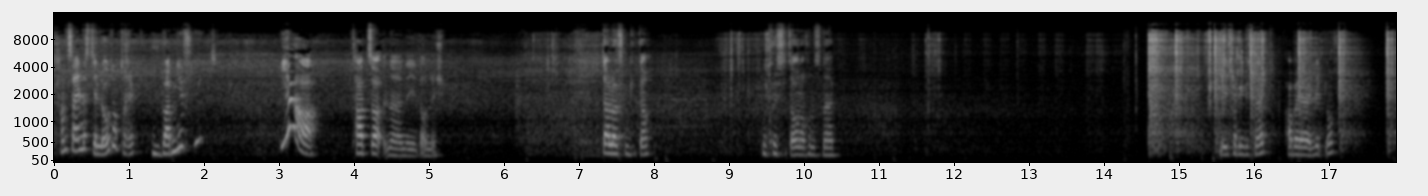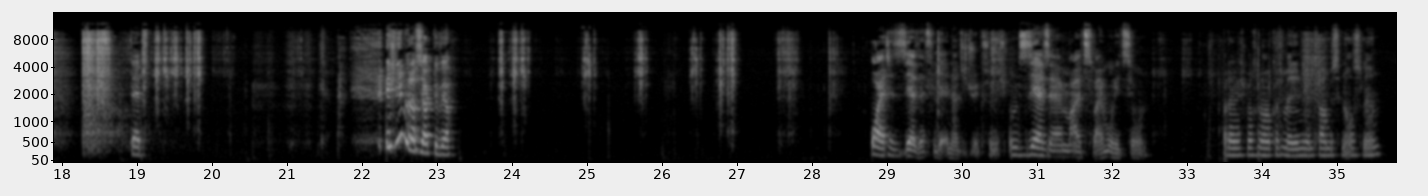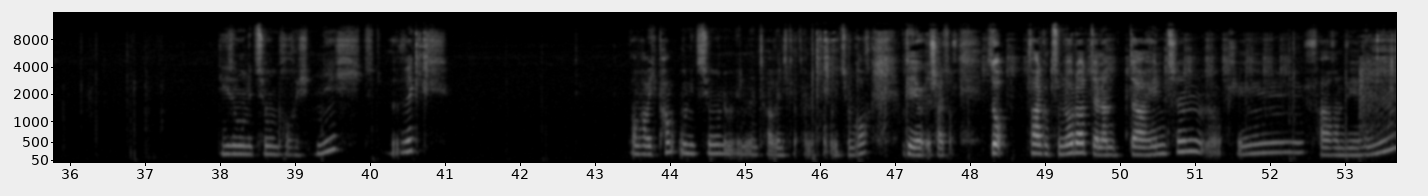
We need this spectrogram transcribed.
Kann es sein, dass der Loadout direkt über mir fliegt? Ja! Tatsache. Nein, nee, doch nicht. Da läuft ein Gegner. Du kriegst jetzt auch noch einen Snipe. Nee, ich habe ihn gesniped, aber er lebt noch. Dead. Ich liebe das Jagdgewehr. Oh, er hatte sehr, sehr viele Energy Drinks für mich. Und sehr, sehr mal zwei Munition. Warte, ich muss mal kurz mein Inventar ein bisschen auslernen. Diese Munition brauche ich nicht. Weg. Warum habe ich Pump-Munition im Inventar, wenn ich gar keine Pump-Munition brauche? Okay, scheiß drauf. So, fahren kurz zum Loadout. Der landet da hinten. Okay, fahren wir hin.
